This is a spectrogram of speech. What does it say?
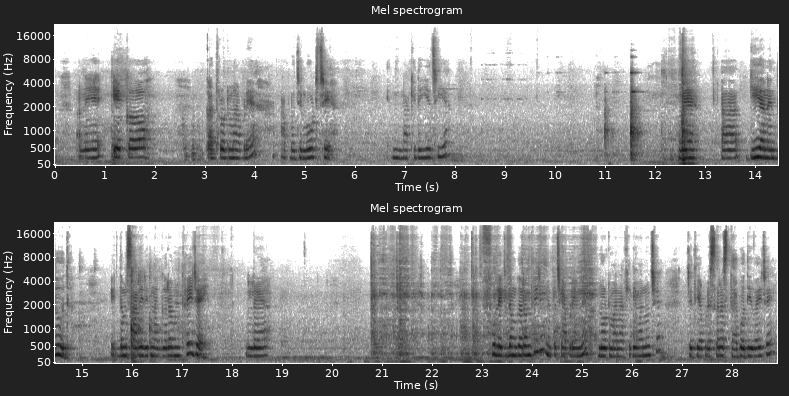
અને એક કાથરોટમાં આપણે આપણો જે લોટ છે નાખી દઈએ છીએ હવે આ ઘી અને દૂધ એકદમ સારી રીતના ગરમ થઈ જાય એટલે ફૂલ એકદમ ગરમ થઈ જાય ને પછી આપણે એને લોટમાં નાખી દેવાનું છે, જેથી આપણે સરસ ધાબો દેવાઈ જાય.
